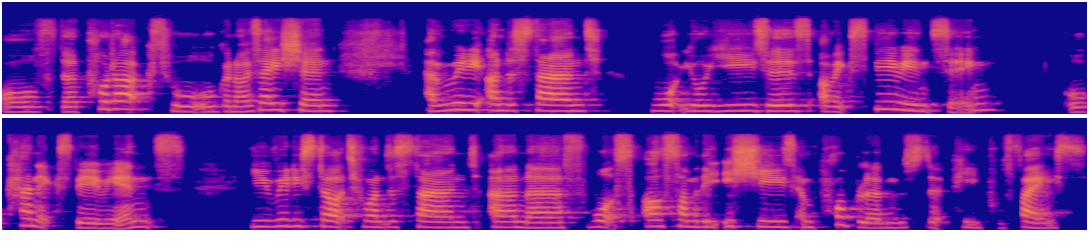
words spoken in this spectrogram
of the product or organisation and really understand what your users are experiencing or can experience, you really start to understand and unearth what are some of the issues and problems that people face.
